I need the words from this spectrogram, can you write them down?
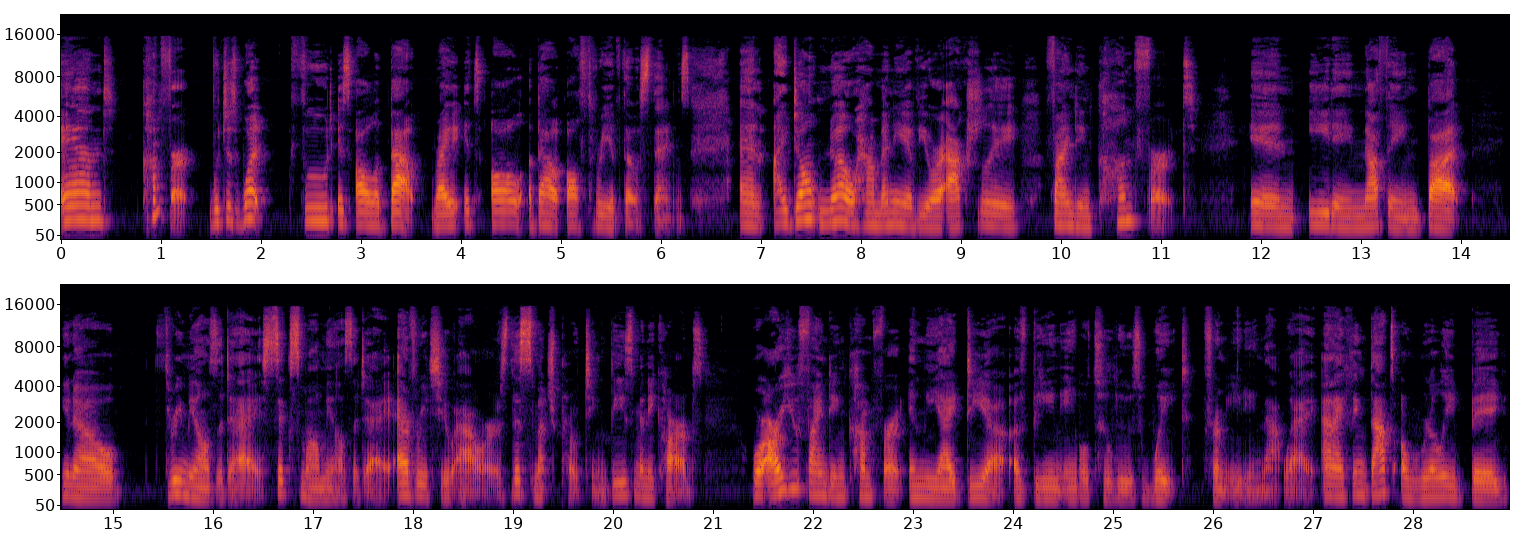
and comfort, which is what food is all about, right? It's all about all three of those things. And I don't know how many of you are actually finding comfort in eating nothing but, you know, three meals a day, six small meals a day, every two hours, this much protein, these many carbs? Or are you finding comfort in the idea of being able to lose weight from eating that way? And I think that's a really big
